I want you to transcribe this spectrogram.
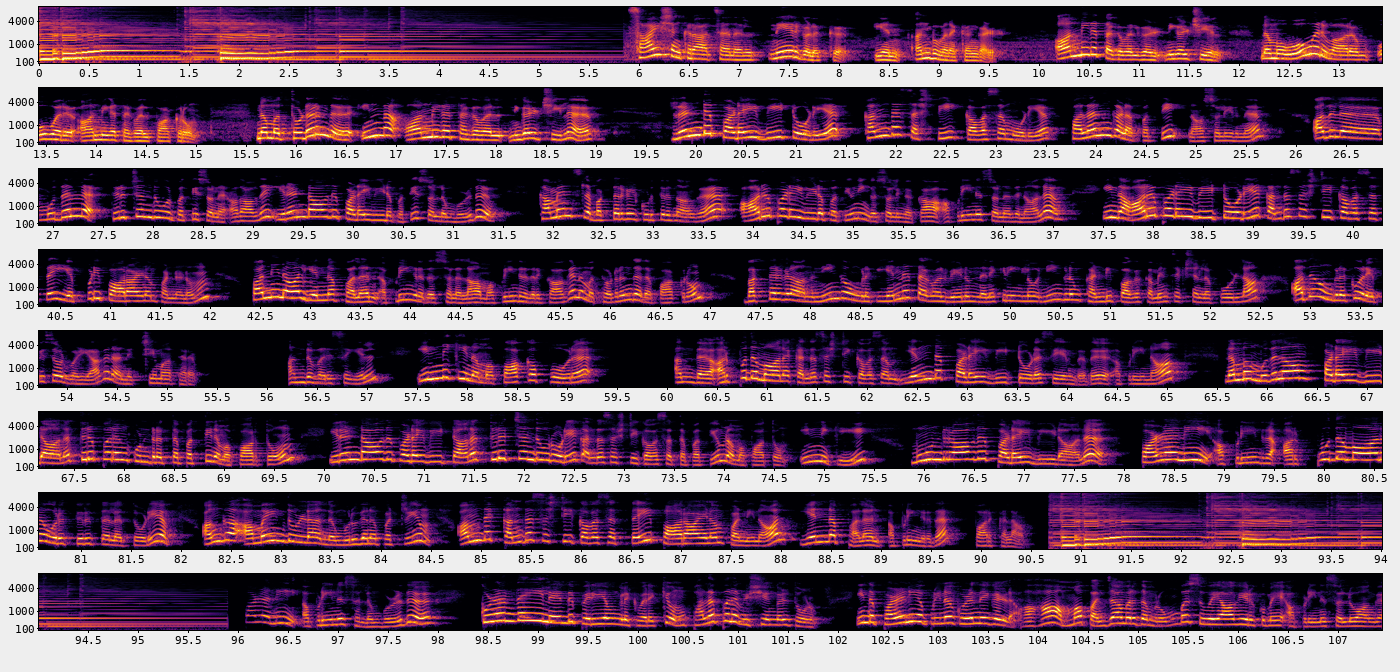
சாய் சங்கரா channel நேர்களுக்கு என் அன்பு வணக்கங்கள். ஆன்மீக தகவல்கள் நிகழ்ச்சியில் நம்ம ஒவ்வொரு வாரம் ஒவ்வொரு ஆன்மீக தகவல் பார்க்குறோம். நம்ம தொடர்ந்து இந்த ஆன்மீக தகவல் நிகழ்ச்சியில் ரெண்டு படை வீட்டோடைய கந்த சஷ்டி கவசமுடைய பலன்களை பற்றி நான் சொல்லியிருந்தேன். அதில் முதல்ல திருச்செந்தூர் பற்றி சொன்னேன். அதாவது இரண்டாவது படை வீடை பற்றி சொல்லும் பொழுது கமெண்ட்ஸில் பக்தர்கள் கொடுத்துருந்தாங்க அறுபடை வீடை பற்றியும் நீங்கள் சொல்லுங்கக்கா அப்படின்னு சொன்னதுனால இந்த அறுபடை வீட்டோடைய கந்தசஷ்டி கவசத்தை எப்படி பாராயணம் பண்ணணும் பண்ணினால் என்ன பலன் அப்படிங்கிறத சொல்லலாம் அப்படின்றதற்காக நம்ம தொடர்ந்து அதை பார்க்குறோம். பக்தர்களான நீங்கள் உங்களுக்கு என்ன தகவல் வேணும்னு நினைக்கிறீங்களோ நீங்களும் கண்டிப்பாக கமெண்ட் செக்ஷனில் போடலாம். அது உங்களுக்கு ஒரு எபிசோட் வழியாக நான் நிச்சயமாக தரேன். அந்த வரிசையில் இன்னைக்கு நம்ம பார்க்க போகிற அந்த அற்புதமான கந்தசஷ்டி கவசம் எந்த படை வீட்டோட சேர்ந்தது அப்படின்னா நம்ம முதலாம் படை வீடான திருப்பரங்குன்றத்தை பத்தி நம்ம பார்த்தோம். இரண்டாவது படை வீட்டான திருச்செந்தூருடைய கந்தசஷ்டி கவசத்தை பத்தியும் நம்ம பார்த்தோம். இன்னைக்கு மூன்றாவது படை வீடான பழனி அப்படின்ற அற்புதமான ஒரு திருத்தலத்தோடைய அங்க அமைந்துள்ள அந்த முருகனை பற்றியும் அந்த கந்த சஷ்டி கவசத்தை பாராயணம் பண்ணினால் என்ன பலன் அப்படிங்கிறத பார்க்கலாம். பழனி அப்படின்னு சொல்லும் பொழுது குழந்தையிலேருந்து பெரியவங்களுக்கு வரைக்கும் பல பல விஷயங்கள் தோணும். இந்த பழனி அப்படின்னா குழந்தைகள் ஆஹா அம்மா பஞ்சாமிரதம் ரொம்ப சுவையாக இருக்குமே அப்படின்னு சொல்லுவாங்க.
